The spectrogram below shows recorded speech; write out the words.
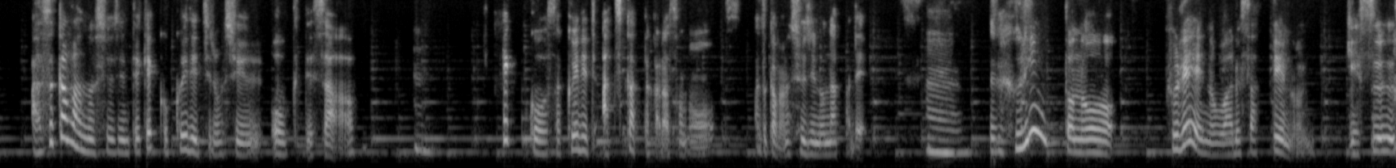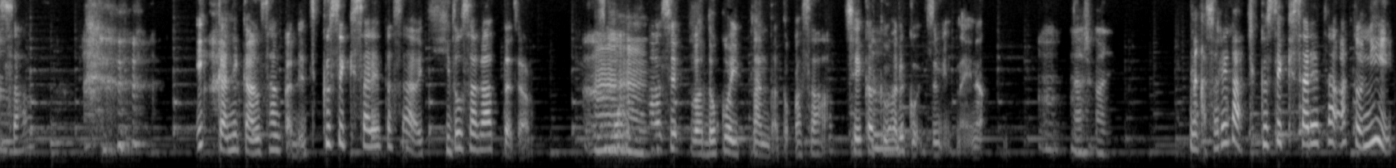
「アズカバンの囚人」って結構クイディッチのシーン多くてさうん結構さクイディッチ熱かったからその「アズカバンの囚人」の中で。うん。だからフリントのプレーの悪さっていうのゲスさ？1巻2巻3巻で蓄積されたさひどさがあったじゃん。んスポンサーシップはどこ行ったんだとかさ性格悪こいつみたいな、うん確かに。なんかそれが蓄積された後に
